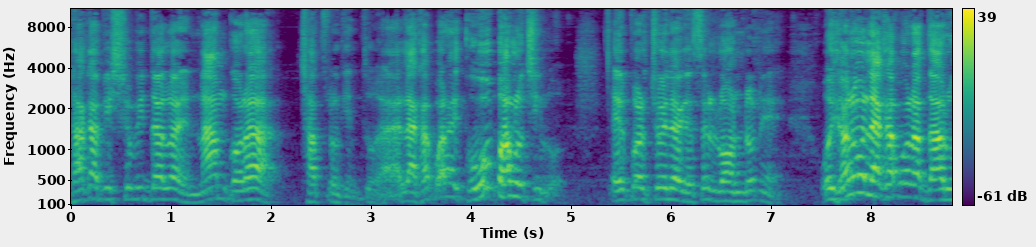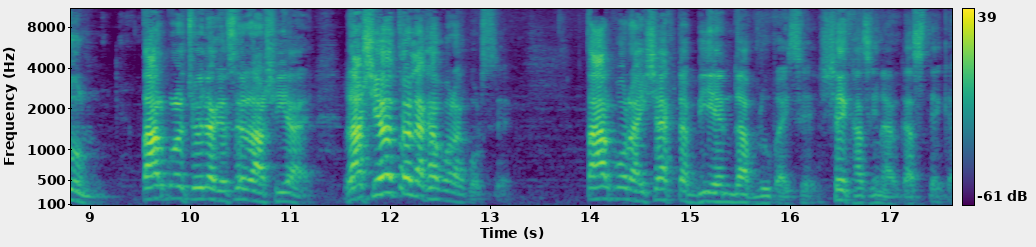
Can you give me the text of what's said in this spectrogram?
ঢাকা বিশ্ববিদ্যালয়ের নাম করা ছাত্র কিন্তু হ্যাঁ, লেখাপড়ায় খুব ভালো ছিল। এরপর চলে গেছে লন্ডনে। ওইখানেও লেখাপড়া দারুণ। তারপরে চলে গেছে রাশিয়ায়। রাশিয়াও তো লেখাপড়া করছে। তারপর আইসা একটা বিএনডাব্লিউ পাইছে শেখ হাসিনার কাছ থেকে।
